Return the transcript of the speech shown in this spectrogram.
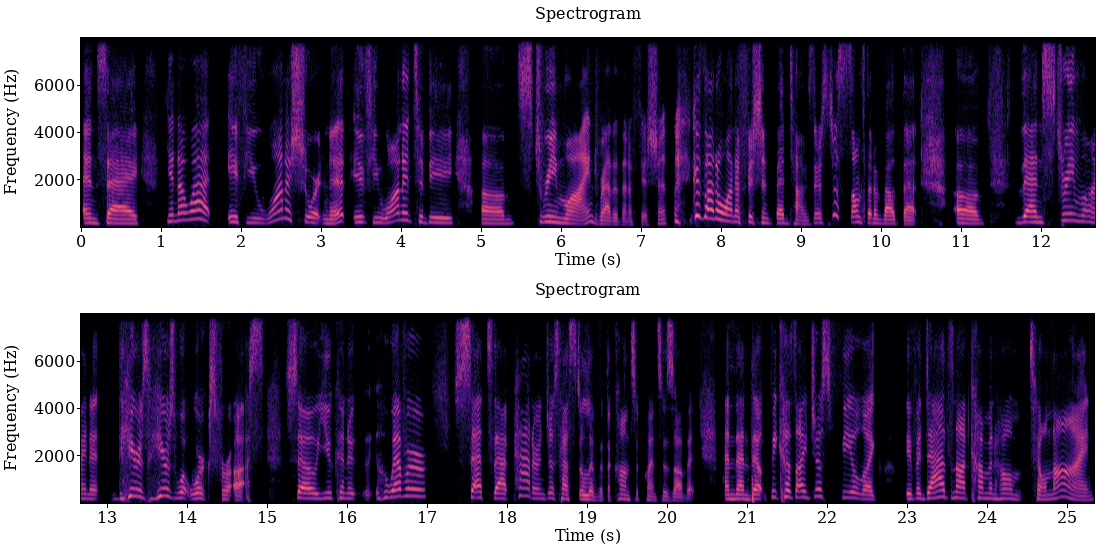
and say, you know what? If you want to shorten it, if you want it to be um, streamlined rather than efficient, because I don't want efficient bedtimes. There's just something about that. Uh, then streamline it. Here's here's what works for us. So you can uh, whoever sets that pattern just has to live with the consequences of it. And then they'll because I just feel like if a dad's not coming home till nine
